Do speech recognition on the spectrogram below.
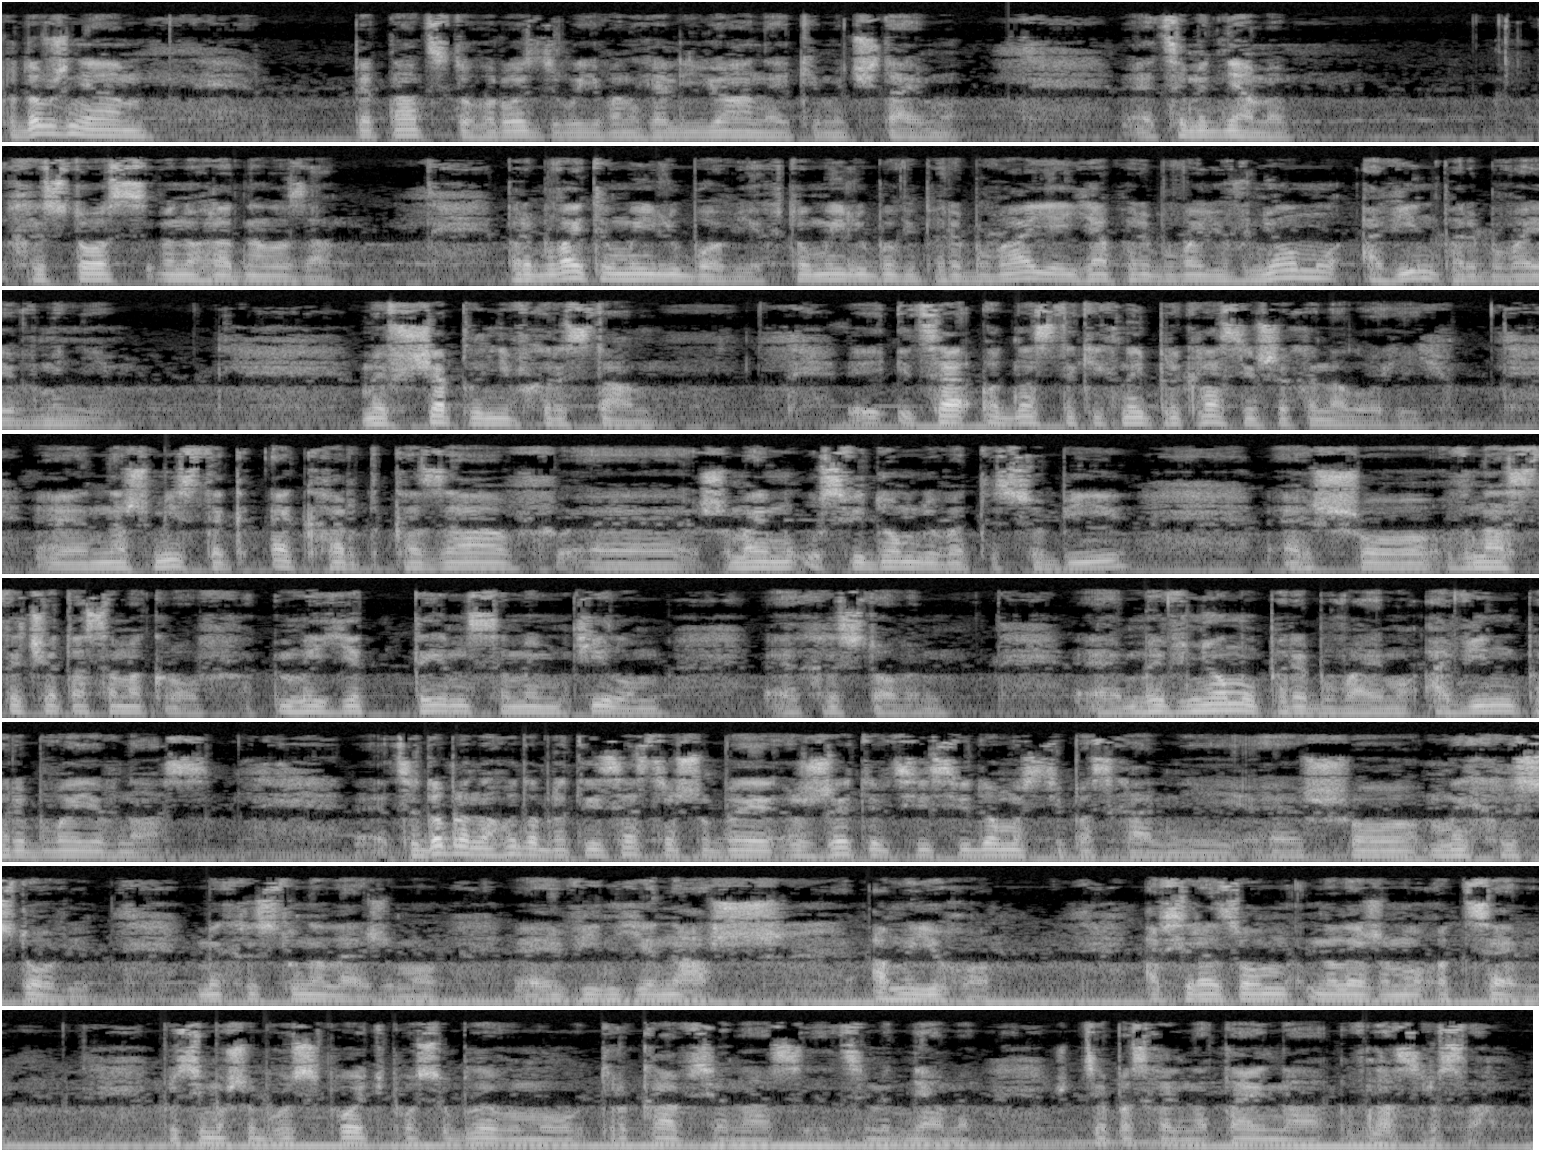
Продовження 15 розділу Євангелії Йоанна, який ми читаємо е, цими днями. Христос, виноградна лоза. Перебувайте в моїй любові. Хто в моїй любові перебуває, я перебуваю в ньому, а він перебуває в мені. Ми вщеплені в Христа. І- це одна з таких найпрекрасніших аналогій. Е, Наш містик Екхард казав, е, що маємо усвідомлювати собі, що в нас тече та сама кров. Ми є тим самим тілом е, Христовим. Е, Ми в ньому перебуваємо, а Він перебуває в нас. Е, Це добра нагода, брати і сестри, щоб жити в цій свідомості пасхальній, е, що ми Христові, ми Христу належимо, Е, Він є наш, а ми Його. А всі разом належимо Отцеві. Просимо, щоб Господь по-особливому торкався нас цими днями, щоб ця пасхальна тайна в нас росла.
